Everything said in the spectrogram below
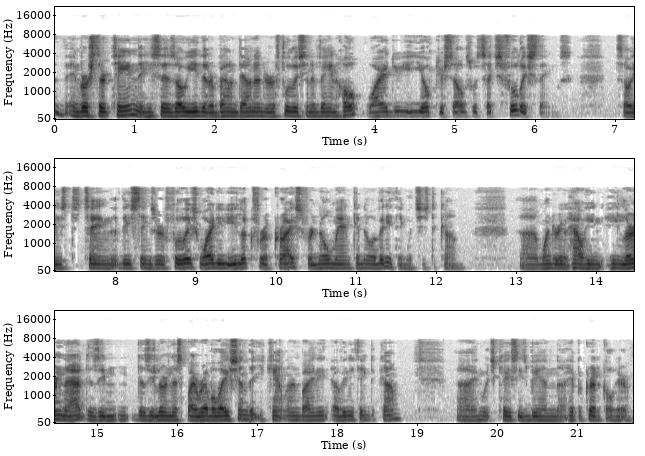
in verse 13 that he says, "O ye that are bound down under a foolish and a vain hope, why do ye yoke yourselves with such foolish things?" So he's saying that these things are foolish. Why do ye look for a Christ? For no man can know of anything which is to come. Uh, wondering how he, he learned that. Does he does he learn this by revelation that you can't learn by any of anything to come? uh, in which case he's being uh, hypocritical here.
